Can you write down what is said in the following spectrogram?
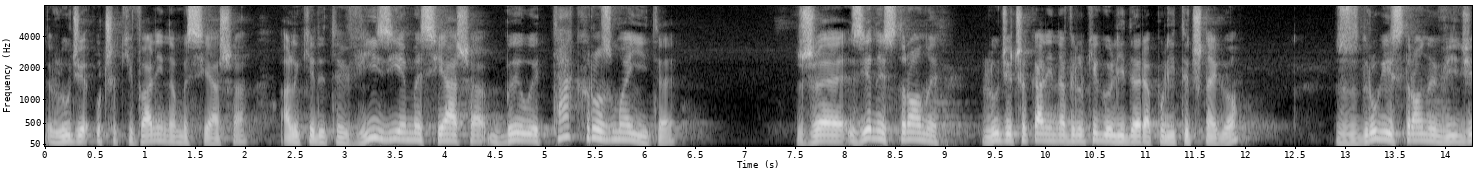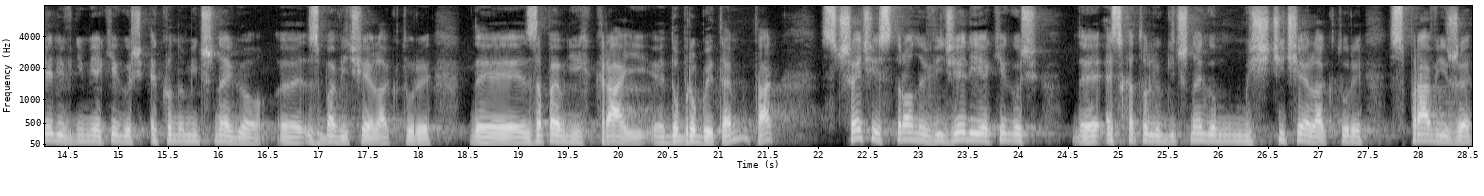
ludzie oczekiwali na Mesjasza, ale kiedy te wizje Mesjasza były tak rozmaite, że z jednej strony ludzie czekali na wielkiego lidera politycznego, z drugiej strony widzieli w nim jakiegoś ekonomicznego e, zbawiciela, który e, zapełni ich kraj dobrobytem, tak? Z trzeciej strony widzieli jakiegoś eschatologicznego mściciela, który sprawi, że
